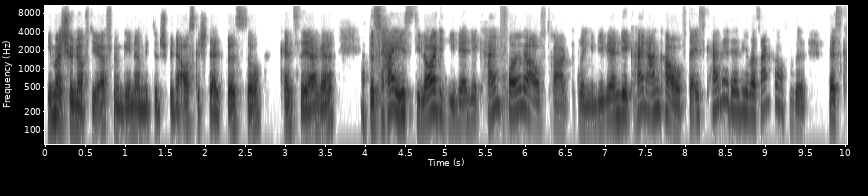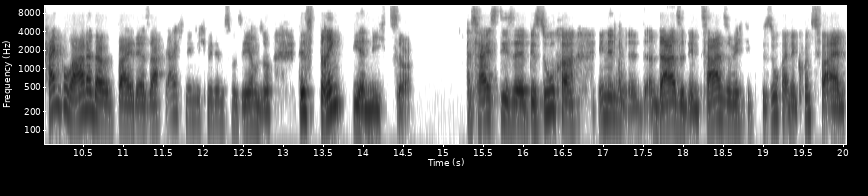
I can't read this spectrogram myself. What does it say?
immer schön auf die Öffnung gehen, damit du später ausgestellt wirst. So, kennst du ja, gell? Das heißt, die Leute, die werden dir keinen Folgeauftrag bringen, die werden dir keinen Ankauf. Da ist keiner, der dir was ankaufen will. Da ist kein Kurator dabei, der sagt, ja, ich nehme dich mit ins Museum so. Das bringt dir nichts so. Das heißt, diese Besucher in den, da sind eben Zahlen so wichtig, Besucher in den Kunstvereinen,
